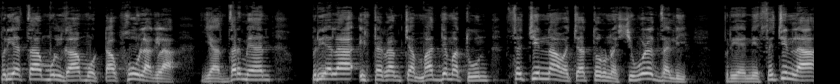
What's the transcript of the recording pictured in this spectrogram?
प्रियाचा मुलगा मोठा होऊ लागला. या दरम्यान प्रियाला इंस्टाग्रामच्या माध्यमातून सचिन नावाच्या तरुणाशी ओळख झाली. प्रियाने सचिनला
